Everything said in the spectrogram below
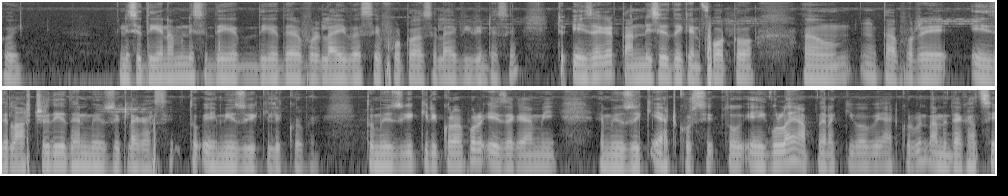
কই? নিচের দিকে নামে, নিচের দিকে দিকে দেওয়ার পরে লাইভ আছে ফটো আছে লাইভ ইভেন্ট আছে। তো এই জায়গার তার নিচে দেখেন ফটো তারপরে এই যে লাস্টের দিকে দেখেন মিউজিক লেখা আছে, তো এই মিউজিকে ক্লিক করবেন। তো মিউজিকে ক্লিক করার পর এই জায়গায় আমি মিউজিক অ্যাড করছি। তো এইগুলাই আপনারা কীভাবে অ্যাড করবেন আমি দেখাচ্ছি।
